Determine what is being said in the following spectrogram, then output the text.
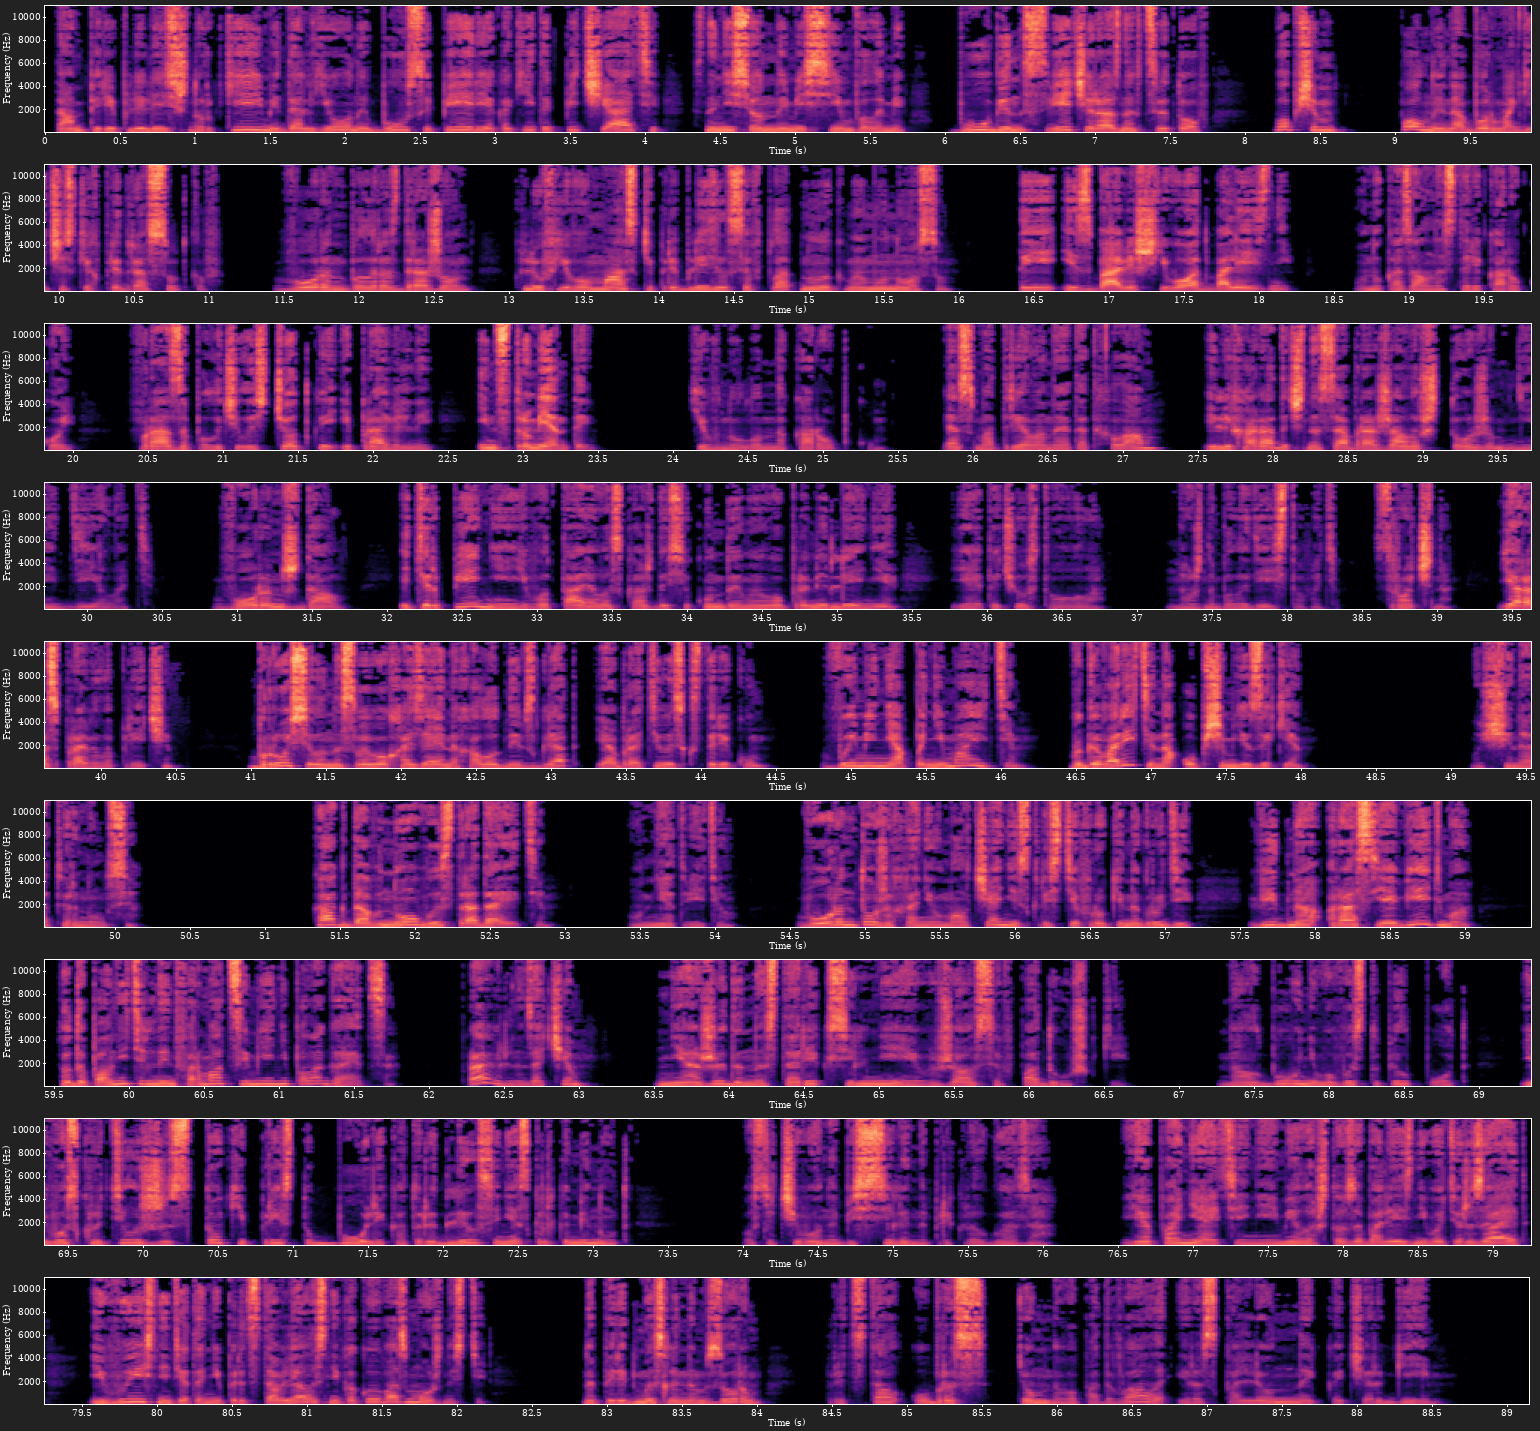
Там переплелись шнурки, медальоны, бусы, перья, какие-то печати с нанесенными символами, бубен, свечи разных цветов. В общем, полный набор магических предрассудков. Ворон был раздражен. Клюв его маски приблизился вплотную к моему носу. «Ты избавишь его от болезни», — он указал на старика рукой. Фраза получилась четкой и правильной. «Инструменты!» — кивнул он на коробку. Я смотрела на этот хлам и лихорадочно соображала, что же мне делать. Ворон ждал, и терпение его таяло с каждой секундой моего промедления. Я это чувствовала. Нужно было действовать. Срочно. Я расправила плечи, бросила на своего хозяина холодный взгляд и обратилась к старику. «Вы меня понимаете? Вы говорите на общем языке?» Мужчина отвернулся. «Как давно вы страдаете?» Он не ответил. Ворон тоже хранил молчание, скрестив руки на груди. «Видно, раз я ведьма, то дополнительной информации мне не полагается. Правильно, зачем?» Неожиданно старик сильнее вжался в подушки. На лбу у него выступил пот — его скрутил жестокий приступ боли, который длился несколько минут, после чего он обессиленно прикрыл глаза. Я понятия не имела, что за болезнь его терзает, и выяснить это не представлялось никакой возможности. Но перед мысленным взором предстал образ темного подвала и раскаленной кочерги.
